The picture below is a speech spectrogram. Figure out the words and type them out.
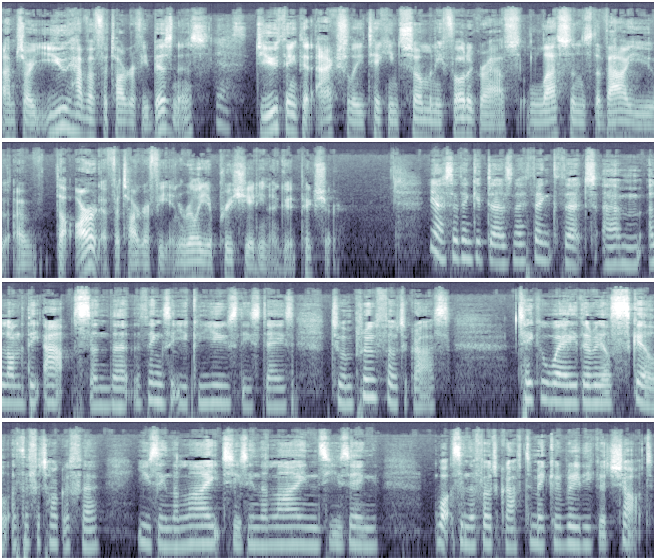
I'm sorry, you have a photography business. Yes. Do you think that actually taking so many photographs lessens the value of the art of photography and really appreciating a good picture? Yes, I think it does. And I think that um, a lot of the apps and the, the things that you can use these days to improve photographs take away the real skill of the photographer using the light, using the lines, using what's in the photograph to make a really good shot.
